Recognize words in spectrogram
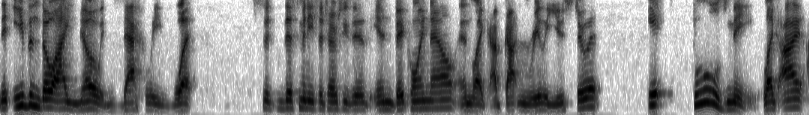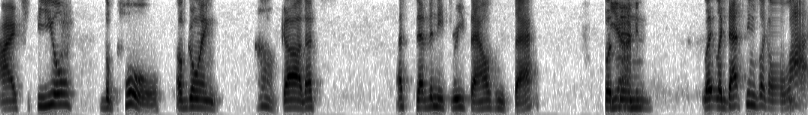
that even though I know exactly what so this many satoshis is in bitcoin now and like i've gotten really used to it it fools me. Like i i feel the pull of going oh god that's that's 73000 sats. But yeah, then I mean, like like that seems like a lot.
